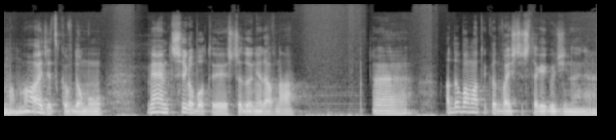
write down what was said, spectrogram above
Mam małe dziecko w domu, miałem trzy roboty jeszcze do niedawna, e, a doba ma tylko 24 godziny. Nie?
